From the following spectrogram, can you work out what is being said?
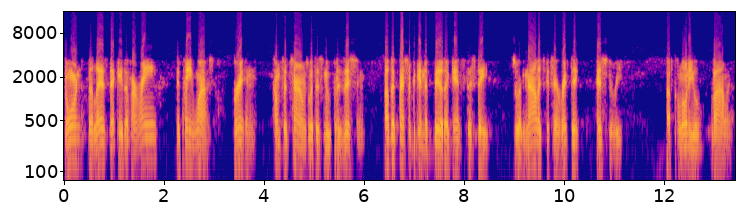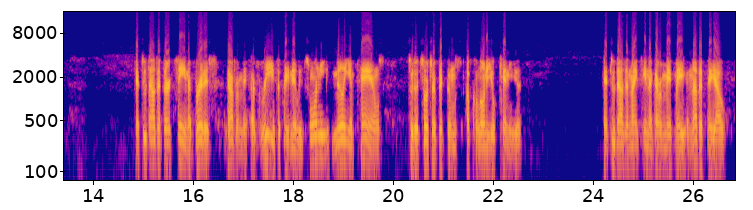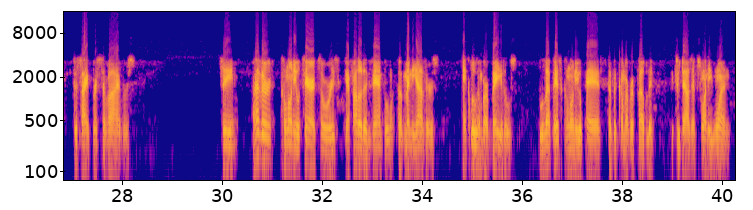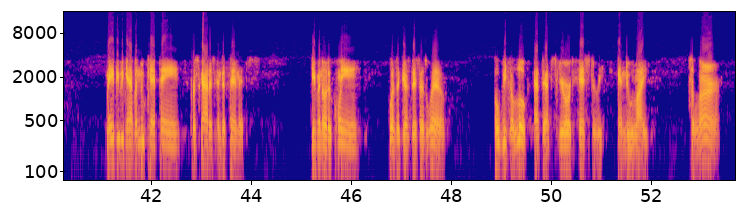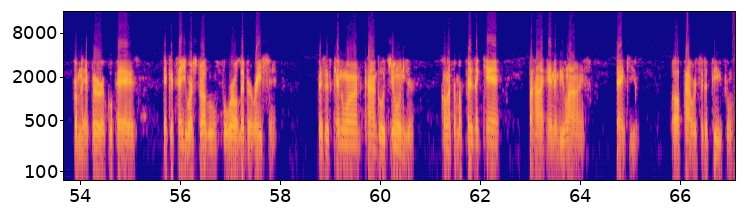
During the last decade of her reign, the Queen watched Britain come to terms with its new position. Public pressure began to build against the state to acknowledge its horrific history of colonial violence. In 2013, the British government agreed to pay nearly 20 million pounds to the torture victims of colonial Kenya. In 2019, the government made another payout to Cyprus survivors. See, other colonial territories have followed the example of many others, including Barbados, who left its colonial past to become a republic 2021. Maybe we can have a new campaign for Scottish independence, even though the Queen was against this as well. Hope we can look at the obscured history in new light to learn from the empirical past and continue our struggle for world liberation. This is Kenjuan Congo Jr. calling from a prison camp behind enemy lines. Thank you. All power to the people.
